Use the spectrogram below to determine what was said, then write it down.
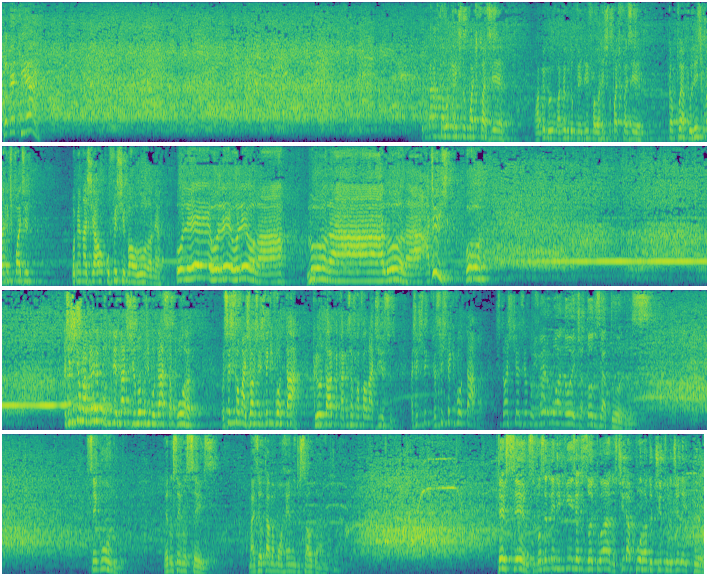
Como é que é? O cara falou que a gente não pode fazer. Um amigo, um amigo do Pedrinho falou: a gente não pode fazer campanha política, mas a gente pode homenagear o festival Lula, né? Olê, olê, olê, olá. Lula, Lula. Diz! Oh. A gente tem uma grande oportunidade de novo de mudar essa porra. Vocês que são mais jovens, vocês têm que votar. Criou tá com a camisa pra falar disso. A gente tem, vocês têm que votar, mano. Se nós dizendo. Primeiro, boa noite a todos e a todas. Segundo, eu não sei vocês, mas eu tava morrendo de saudade. Terceiro, se você tem de 15 a 18 anos, tira a porra do título de eleitor.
